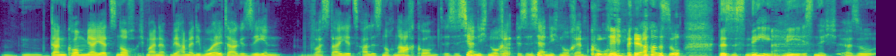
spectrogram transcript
dann kommen ja jetzt noch, ich meine, wir haben ja die Vuelta gesehen, was da jetzt alles noch nachkommt. Es ist ja nicht nur, es ist ja nicht nur Remco. Nee. Ja, so. Das ist, nee, nee, ist nicht. Also,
